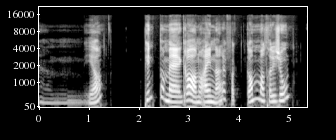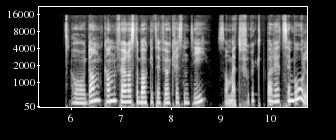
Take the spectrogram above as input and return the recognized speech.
Um, ja. Pynta med gran og einer er for gammel tradisjon, og den kan føres tilbake til førkristen tid som et fruktbarhetssymbol.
